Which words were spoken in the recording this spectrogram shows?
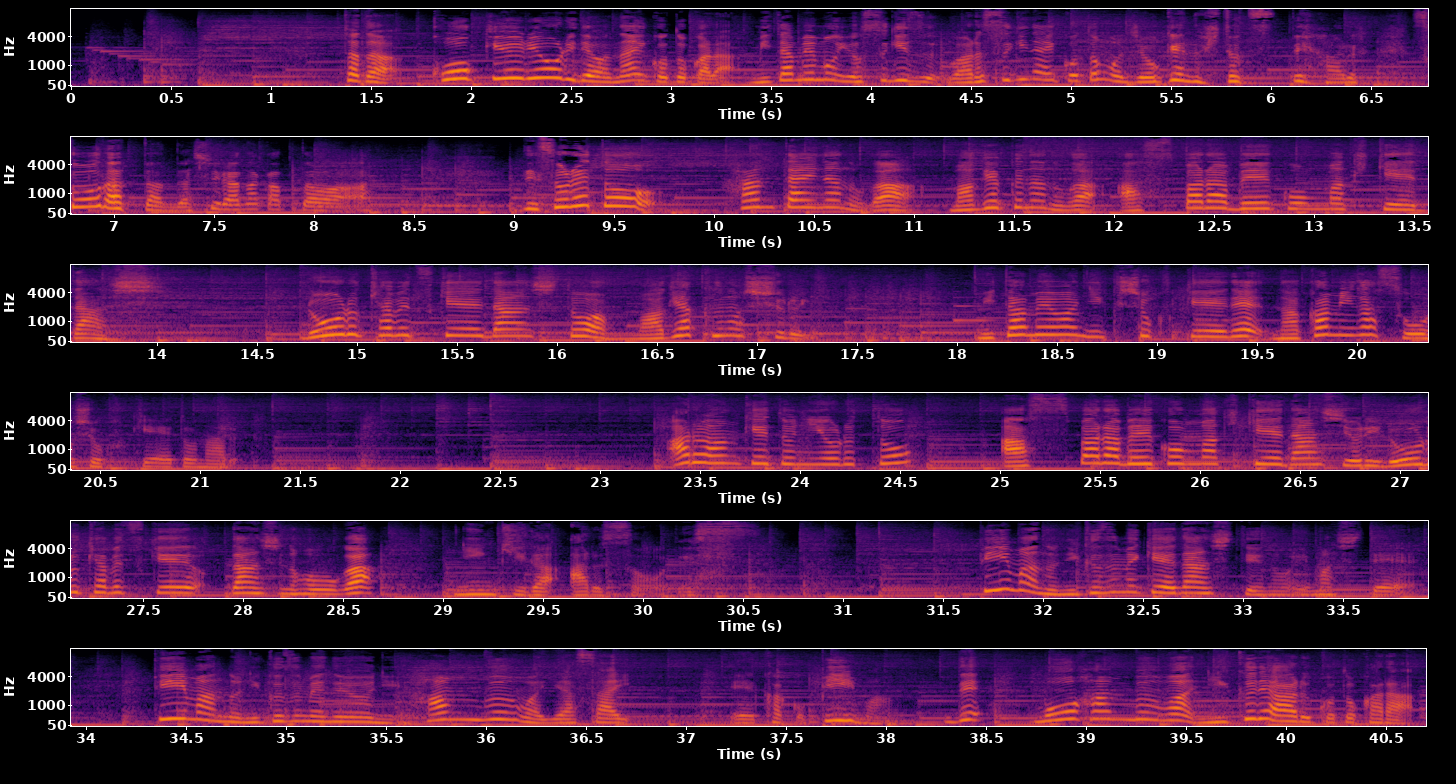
ただ高級料理ではないことから見た目も良すぎず悪すぎないことも条件の一つってある。そうだったんだ。知らなかったわ。でそれと反対なのが真逆なのがアスパラベーコン巻き系男子。ロールキャベツ系男子とは真逆の種類。見た目は肉食系で中身が草食系となる。あるアンケートによるとアスパラベーコン巻き系男子よりロールキャベツ系男子の方が人気があるそうです。ピーマンの肉詰め系男子っていうのがいましてピーマンの肉詰めのように半分は野菜、えー、過去ピーマン。でもう半分は肉であることから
